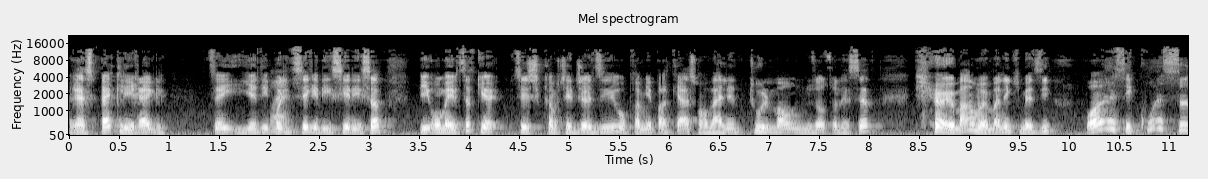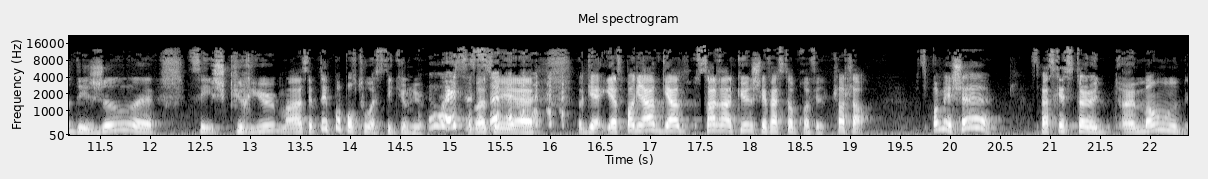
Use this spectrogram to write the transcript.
respecte les règles. Tu sais, il y a des Ouais. politiques, il y a des ci, il y a des ça. Puis au même titre que, tu sais, comme je t'ai déjà dit au premier podcast, on valide tout le monde, nous autres, sur le site. Puis il y a un membre, un moment donné, qui me dit, ouais, c'est quoi ça déjà? Euh, c'est, je suis curieux. Mais c'est peut-être pas pour toi si t'es curieux. Ouais, c'est Ça, c'est, euh, c'est pas grave, garde, sans rancune, je t'efface ton profil. C'est pas méchant. C'est parce que c'est un, un monde,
